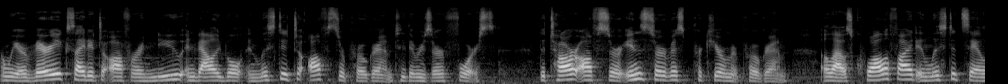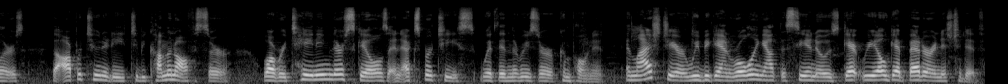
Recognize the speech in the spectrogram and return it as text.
and we are very excited to offer a new and valuable Enlisted to Officer program to the Reserve Force. The TAR Officer In-Service Procurement Program allows qualified enlisted sailors the opportunity to become an officer while retaining their skills and expertise within the reserve component. And last year, we began rolling out the CNO's Get Real, Get Better initiative.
